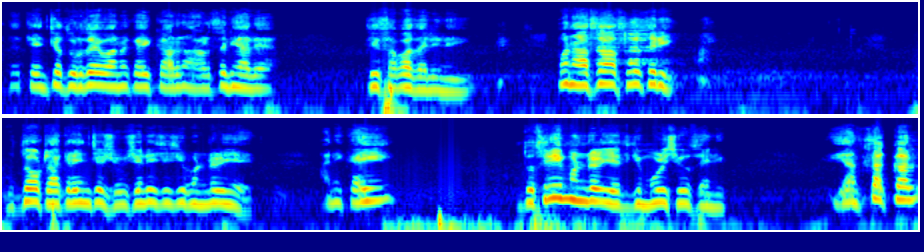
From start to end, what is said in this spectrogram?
आता त्यांच्या दुर्दैवानं काही कारण अडचणी आल्या. ती सभा झाली नाही. पण असं असलं तरी उद्धव ठाकरेंच्या शिवसेनेची जी मंडळी आहेत आणि काही दुसरी मंडळी आहेत की मूळ शिवसैनिक यांचा कल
